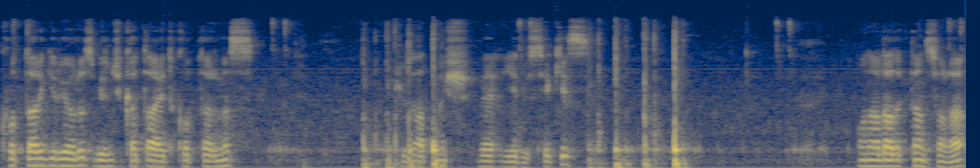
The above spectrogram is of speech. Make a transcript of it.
Kodları giriyoruz. Birinci kata ait kodlarımız 360 ve 708. Onu aladıktan sonra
